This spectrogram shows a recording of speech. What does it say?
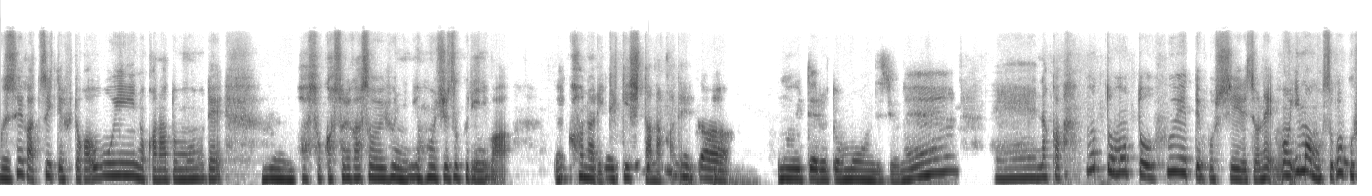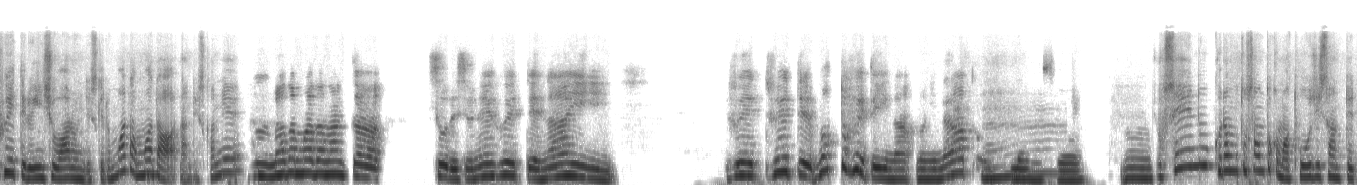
癖がついてる人が多いのかなと思うので、うん、あ、そっか、それがそういうふうに日本酒作りにはかなり適した中で。向いてると思うんですよね。えー、なんか、もっともっと増えてほしいですよね。もう今もすごく増えてる印象はあるんですけど、まだまだなんですかね。うん、まだまだなんか、そうですよね。増えてない、増え、増えて、もっと増えていいな、のになと思うんですよ。うん、女性の倉本さんとか、まあ、当時さんって、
